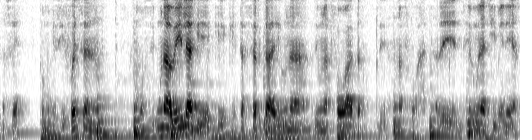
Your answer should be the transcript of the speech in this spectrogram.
no sé, como que si fuesen como una vela que, está cerca de una, de una fogata, de una fogata, de, una chimenea.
